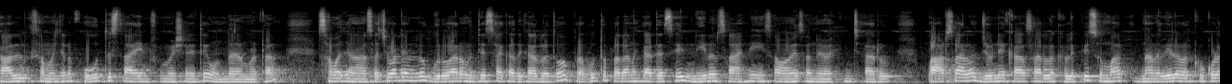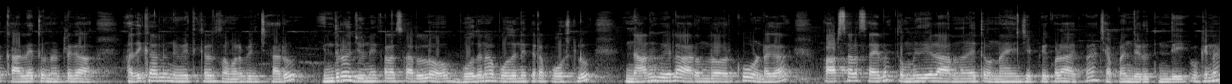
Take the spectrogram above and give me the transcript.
ఖాళీలకు సంబంధించిన పూర్తి స్థాయి ఇన్ఫర్మేషన్ అయితే ఉందన్నమాట. సమ సచివాలయంలో గురువారం విద్యాశాఖ అధికారులతో ప్రభుత్వ ప్రధాన కార్యదర్శి నీలం సాహ్ని సమావేశం నిర్వహించారు. పాఠశాల జూనియర్ కళాశాలలో కలిపి సుమారు పద్నాలుగు వేల వరకు కూడా ఖాళీతో ఉన్నట్లుగా అధికారులు నివేదికలు సమర్పించారు. ఇందులో జూనియర్ కళాశాలలో బోధన బోధనేతర పోస్టులు నాలుగు వేల ఆరు వందల వరకు ఉండగా పాఠశాల స్థాయిలో తొమ్మిది వేల ఆరు వందలు అయితే ఉన్నాయని చెప్పి కూడా అక్కడ చెప్పడం జరుగుతుంది. ఓకేనా?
